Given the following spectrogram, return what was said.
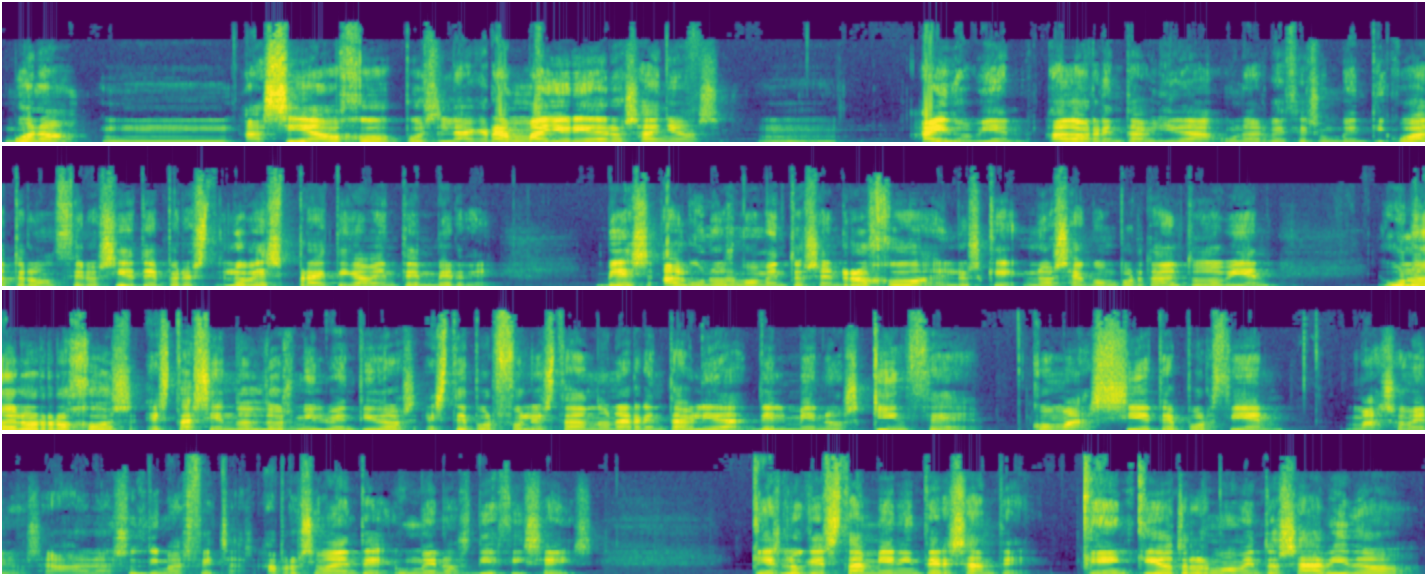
Bueno, mm, así a ojo, pues la gran mayoría de los años mm, ha ido bien. Ha dado rentabilidad, unas veces un 24, un 0,7, pero lo ves prácticamente en verde. Ves algunos momentos en rojo en los que no se ha comportado del todo bien. Uno de los rojos está siendo el 2022. Este portfolio está dando una rentabilidad del menos 15,7% más o menos a las últimas fechas. Aproximadamente un menos 16. ¿Qué es lo que es también interesante? Que en qué otros momentos ha habido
